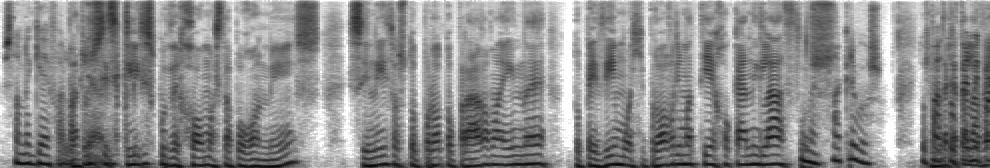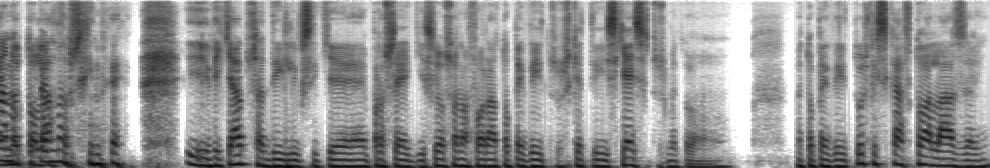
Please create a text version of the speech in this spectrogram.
στον εγκέφαλο Πάντως πια. στις κλήσει που δεχόμαστε από γονείς, συνήθως το πρώτο πράγμα είναι το παιδί μου έχει πρόβλημα, τι έχω κάνει λάθος. ναι, ακριβώς Και μετά παίρνει καταλαβαίνουν πάνω, ότι το παίρνει πάνω. λάθο είναι η δικιά τους αντίληψη και προσέγγιση όσον αφορά το παιδί τους και τη σχέση τους με το, με το παιδί τους. Φυσικά αυτό αλλάζει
